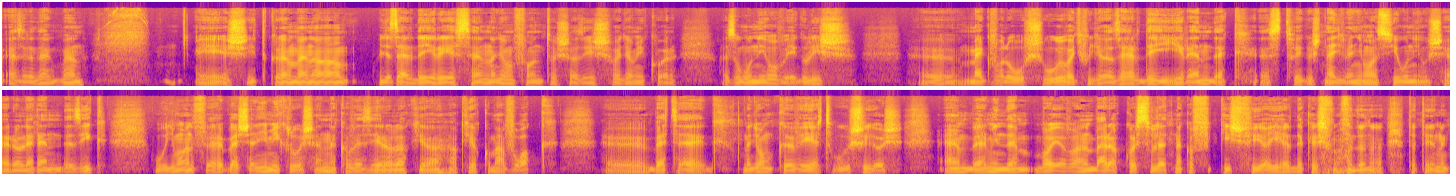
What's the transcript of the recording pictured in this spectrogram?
ezredekben. És itt különben a, hogy az erdélyi részen nagyon fontos az is, hogy amikor az Unió végül is megvalósul, vagy ugye az erdélyi rendek ezt végül 48 júniusára lerendezik, úgymond. Veselyi Miklós ennek a vezéralakja, aki akkor már vak, beteg, nagyon kövér, túlsúlyos ember, minden baja van, bár akkor születnek a kisfiai érdekes módon, tehát ilyen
